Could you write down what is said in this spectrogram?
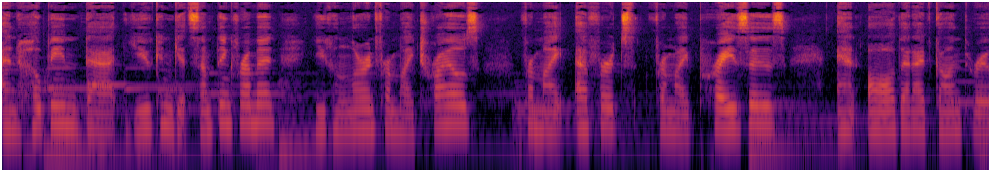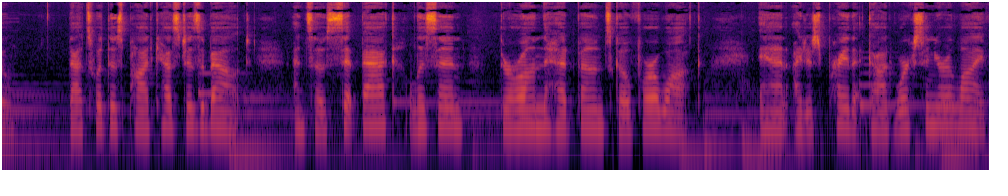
and hoping that you can get something from it. You can learn from my trials, from my efforts, from my praises, and all that I've gone through. That's what this podcast is about. And so sit back, listen, throw on the headphones, go for a walk. And I just pray that God works in your life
